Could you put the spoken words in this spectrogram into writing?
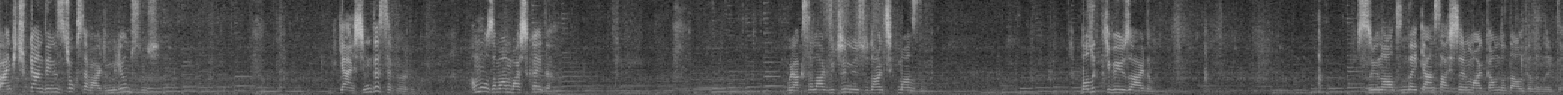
Ben küçükken denizi çok severdim biliyor musunuz? Yani şimdi de seviyorum. Ama o zaman başkaydı. Bıraksalar bütün gün sudan çıkmazdım. Balık gibi yüzerdim. Suyun altındayken saçlarım arkamda dalgalanırdı.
